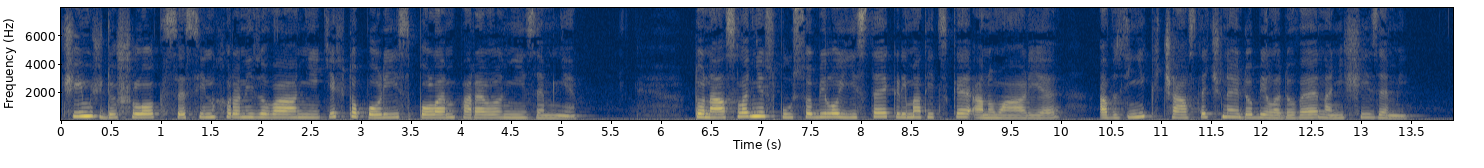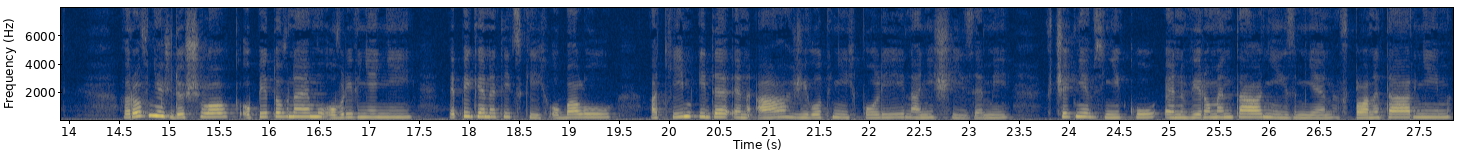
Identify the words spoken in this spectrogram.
čímž došlo k sesynchronizování těchto polí s polem paralelní země. To následně způsobilo jisté klimatické anomálie a vznik částečné doby ledové na nižší zemi. Rovněž došlo k opětovnému ovlivnění epigenetických obalů a tím i DNA životních polí na nižší zemi, včetně vzniku environmentálních změn v planetárním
